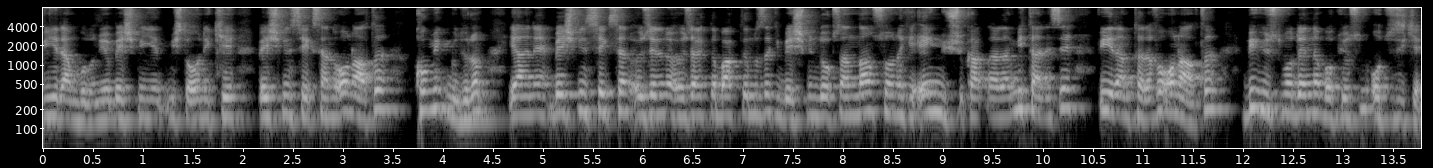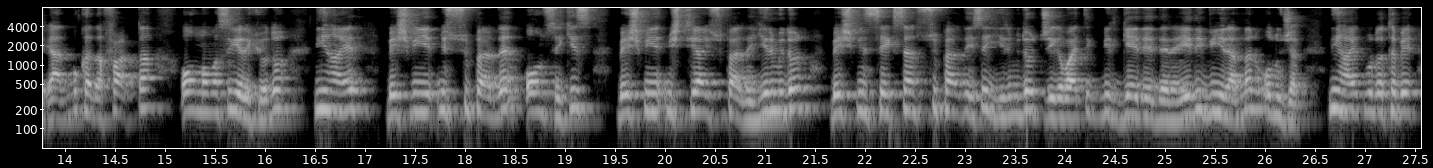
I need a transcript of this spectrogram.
VRAM bulunuyor. 5070'de 12, 5080'de 16 komik bir durum. Yani 5080 özeline özellikle baktığımızdaki 5090'dan sonraki en güçlü kartlardan bir tanesi VRAM tarafı 16. Bir üst modeline bakıyorsun 32. Yani bu kadar fark da olmaması gerekiyordu. Nihayet 5070 Super'de 18, 5070 Ti Super'de 24, 5080 Super'de ise 24 GB'lık bir GDDR7 VRAM'ler olacak. Nihayet burada tabi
